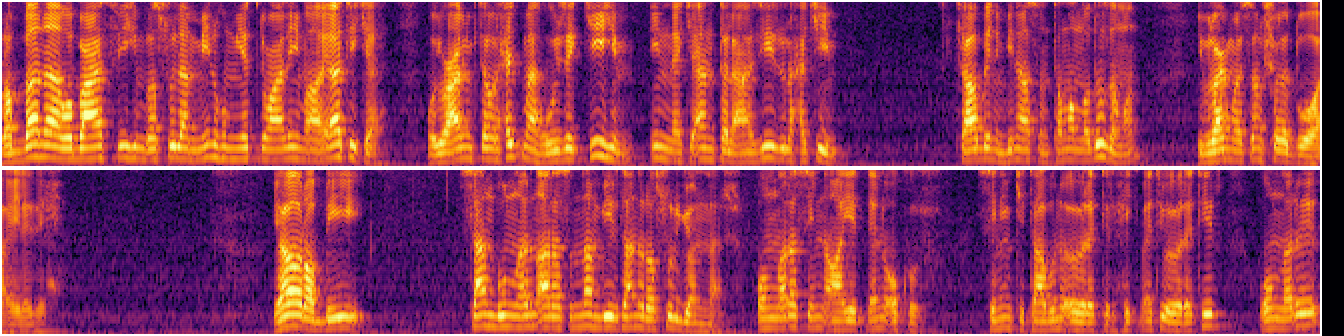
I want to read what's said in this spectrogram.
Rabbana ve ba'ath fihim rasulen minhum yetlu aleyhim ayatike ve yu'allim kitabul hikmeh ve yüzekkihim inneke entel azizul hakim. Kabe'nin binasını tamamladığı zaman İbrahim Aleyhisselam şöyle dua eyledi. Ya Rabbi Sen bunların arasından bir tane Resul gönder. Onlara senin ayetlerini okur. Senin kitabını öğretir, hikmeti öğretir. Onları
